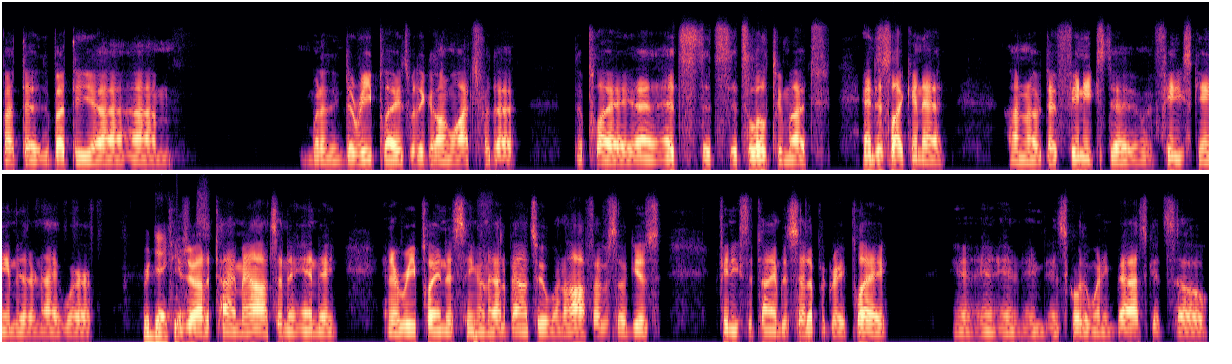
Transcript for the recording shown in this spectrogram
but the but the uh, um, what are the, the replays where they go and watch for the the play? Uh, it's it's it's a little too much. And just like in that, I don't know, the Phoenix the Phoenix game the other night where Ridiculous. teams are out of timeouts and they and they and they're replaying this thing on out of bounds who it went off of, so it gives Phoenix the time to set up a great play and and, and, and score the winning basket. So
